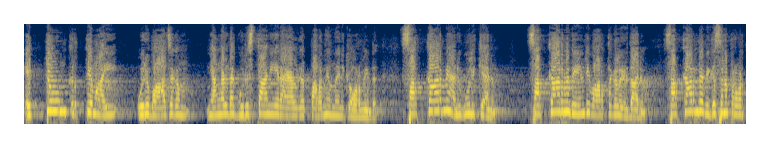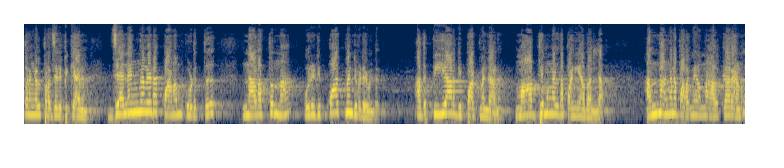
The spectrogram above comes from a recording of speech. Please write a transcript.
ഏറ്റവും കൃത്യമായി ഒരു വാചകം ഞങ്ങളുടെ ഗുരുസ്ഥാനീയരായ ആളുകൾ പറഞ്ഞു തന്നെ എനിക്ക് ഓർമ്മയുണ്ട്. സർക്കാരിനെ അനുകൂലിക്കാനും സർക്കാരിന് വേണ്ടി വാർത്തകൾ എഴുതാനും സർക്കാരിന്റെ വികസന പ്രവർത്തനങ്ങൾ പ്രചരിപ്പിക്കാനും ജനങ്ങളുടെ പണം കൊടുത്ത് നടത്തുന്ന ഒരു ഡിപ്പാർട്ട്മെന്റ് ഇവിടെയുണ്ട്. അത് പി ആർ ഡിപ്പാർട്ട്മെന്റ് ആണ്. മാധ്യമങ്ങളുടെ പണി അതല്ല. അന്ന് അങ്ങനെ പറഞ്ഞു തന്ന ആൾക്കാരാണ്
